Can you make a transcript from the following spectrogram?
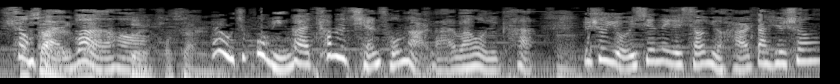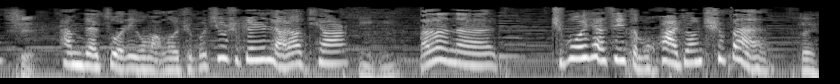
上百万哈，对，好吓人。哎，我就不明白他们的钱从哪儿来。完我就看，嗯、就说有一些那个小女孩、大学生是他们在做这个网络直播，就是跟人聊聊天儿，嗯哼，完了呢。直播一下自己怎么化妆、吃饭，对，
